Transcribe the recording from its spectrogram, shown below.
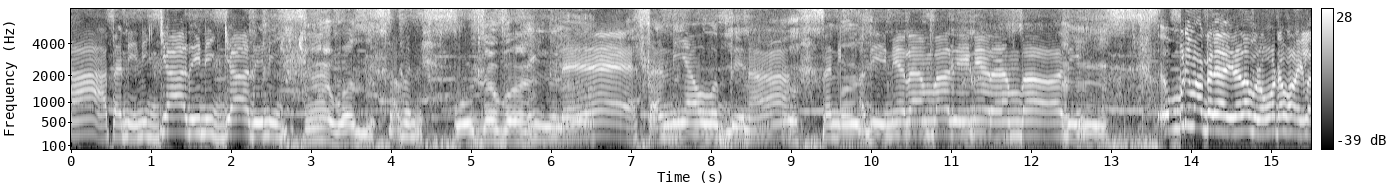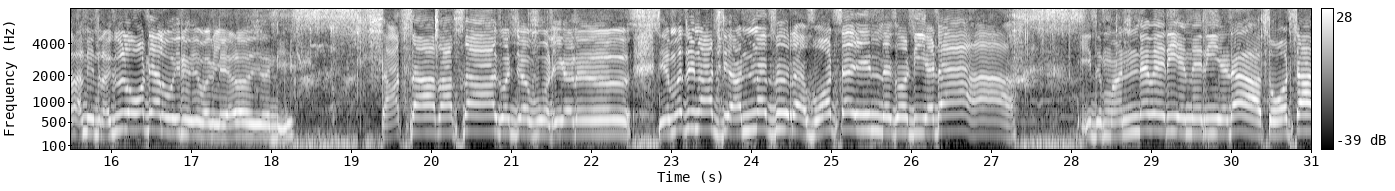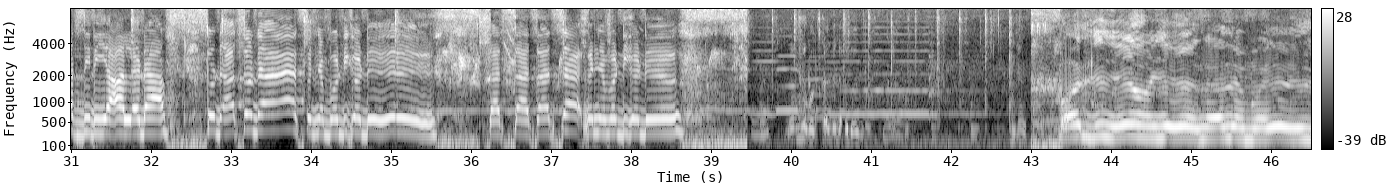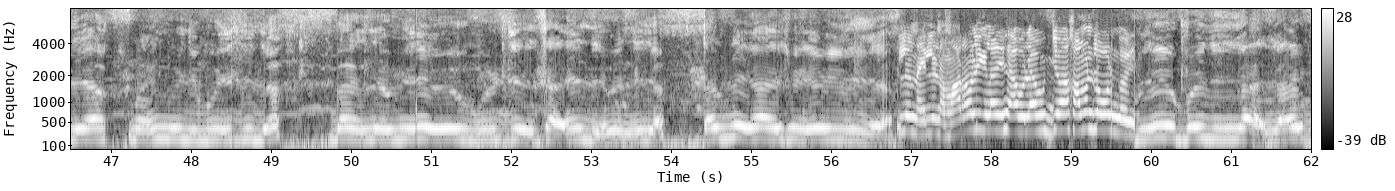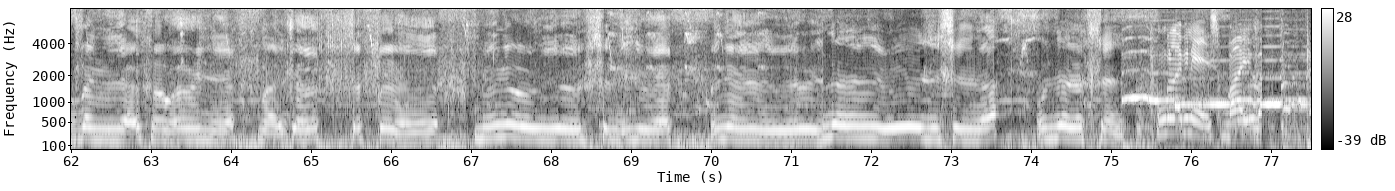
தண்ணி நிக்காது நிக்காது நி. பார்த்து அப்படின்னு ஒன்றை பார்த்து நீங்களே தண்ணியா ஊத்துனா தண்ணி. அது நிரம்பாது நிரம்பாது எப்படி மக்களே இதெல்லாம் ஓட்ட மலையில தண்ணி கீழே ஓட்டையால போயிருவே மகளே அளவு தண்ணி. தாத்தா தாத்தா கொஞ்சம் பொடியடு எமது நாட்டு அன்னதுர போட்ட இந்த கொடியடா. இது மண்டவெறிய நெறியடா தோட்டாத்திரியாலடா தொடா தொடா கொஞ்சம் பொடி கொடு தத்தா தத்தா கொஞ்சம் பொடி கொடு பார்த்து முடிச்சு வந்துதா தம்பியா சொல்லுவீங்க இல்லைண்ணா இல்லைண்ணா. மரவழிகளாம் சாப்பிட முக்கியமாக கமெண்ட்ல ஓடுங்க வீடு பிடிச்சிங்க லைக் பண்ணுங்க கமெண்ட் மக்கள் சப்ஸ்கிரைப் மீண்டும் உங்கள் அவினேஷ் பாய் பாய்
